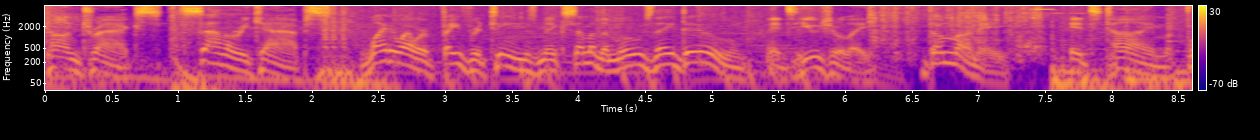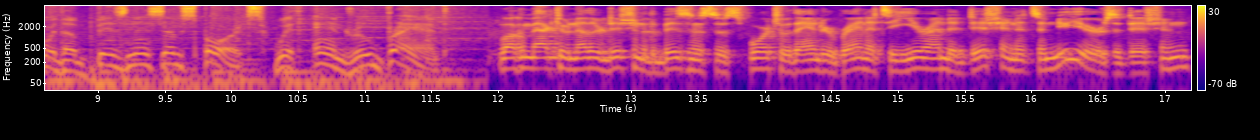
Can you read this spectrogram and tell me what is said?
Contracts, salary caps. Why do our favorite teams make some of the moves they do? It's usually the money. It's time for the business of sports with Andrew Brandt. Welcome back to another edition of the Business of Sports with Andrew Brandt. It's a year end edition, it's a New Year's edition.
